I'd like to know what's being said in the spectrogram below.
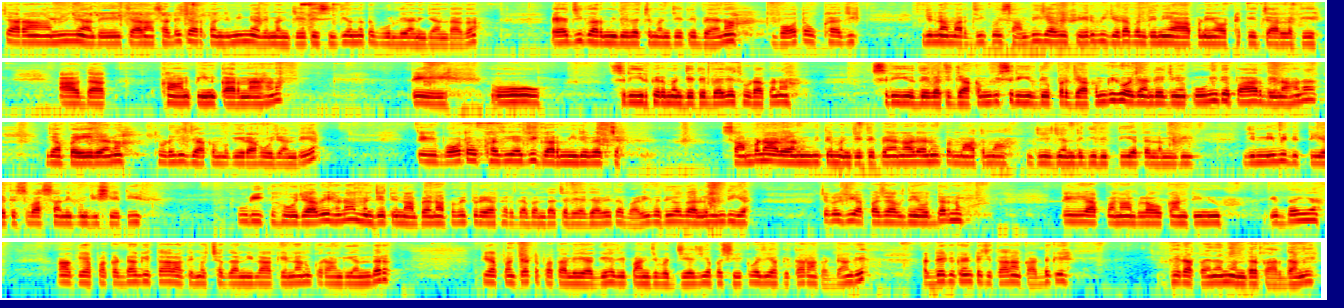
ਚਾਰਾਂ ਮਹੀਨਿਆਂ ਦੇ, ਚਾਰਾਂ, ਸਾਢੇ ਚਾਰ, ਪੰਜ ਮਹੀਨਿਆਂ ਦੇ ਮੰਜੇ ਤੇ ਸੀਗੇ, ਉਹਨਾਂ ਤੋਂ ਬੋਲਿਆ ਨਹੀਂ ਜਾਂਦਾਗਾ। ਇਹ ਜੀ ਗਰਮੀ ਦੇ ਵਿੱਚ ਮੰਜੇ ਤੇ ਬਹਿਣਾ ਬਹੁਤ ਔਖਾ ਜੀ। ਜਿੰਨਾ ਮਰਜ਼ੀ ਕੋਈ ਸਾਂਭੀ ਜਾਵੇ, ਫਿਰ ਵੀ ਜਿਹੜਾ ਬੰਦੇ ਨੇ ਆਪ ਨੇ ਉੱਠ ਕੇ ਚੱਲ ਕੇ ਆਪਦਾ ਖਾਣ ਪੀਣ ਕਰਨਾ, ਹਨਾ। ਤੇ ਉਹ ਸਰੀਰ ਫਿਰ ਮੰਜੇ ਤੇ ਬਹਿ ਜੇ ਥੋੜਾ ਕਣਾ ਸਰੀਰ ਦੇ ਵਿੱਚ ਜ਼ਖਮ ਵੀ, ਸਰੀਰ ਦੇ ਉੱਪਰ ਜ਼ਖਮ ਵੀ ਹੋ ਜਾਂਦੇ ਜਿਵੇਂ ਕੂਣੀ ਤੇ ਪਾਰ ਦੇਣਾ ਹਨਾ। ਜਾਂ ਪਏ ਰਹਿਣਾ ਥੋੜੇ ਜਿਹੇ ਜ਼ਖਮ ਵਗੈਰਾ ਹੋ ਜਾਂਦੇ ਆ। ਤੇ ਬਹੁਤ ਔਖਾ ਜੀ ਹੈ ਜੀ ਗਰਮੀ ਦੇ ਵਿੱਚ। ਸਾਂਭਣ ਵਾਲਿਆਂ ਨੂੰ ਵੀ ਤੇ ਮੰਜੇ ਤੇ ਪੈਣ ਵਾਲਿਆਂ ਨੂੰ ਪਰਮਾਤਮਾ ਜੇ ਜ਼ਿੰਦਗੀ ਦਿੱਤੀ ਹੈ ਤਾਂ ਲੰਬੀ, ਜਿੰਨੀ ਵੀ ਦਿੱਤੀ ਹੈ ਤੇ ਸਵਾਸਾਂ ਦੀ ਪੂੰਜੀ ਛੇਤੀ ਪੂਰੀ ਕੁ ਹੋ ਜਾਵੇ, ਹਨਾ? ਮੰਜੇ ਤੇ ਨਾ ਪੈਣਾ ਪਵੇ, ਤੁਰਿਆ ਫਿਰਦਾ ਬੰਦਾ ਚਲਿਆ ਜਾਵੇ ਤਾਂ ਬਾਲੀ ਵਧੀਆ ਗੱਲ ਹੁੰਦੀ ਆ। ਚਲੋ ਜੀ, ਆਪਾਂ ਚੱਲਦੇ ਹਾਂ ਉਧਰ ਨੂੰ ਤੇ ਆਪਾਂ ਨਾ ਬਲੌਗ ਕੰਟੀਨਿਊ ਇਦਾਂ ਹੀ ਆ। ਆ ਕੇ ਆਪਾਂ ਕੱਢਾਂਗੇ ਧਾਰਾਂ ਤੇ ਮੱਛਰਦਾਨੀ ਲਾ ਕੇ ਇਹਨਾਂ ਨੂੰ ਕਰਾਂਗੇ ਅੰਦਰ ਤੇ ਆਪਾਂ ਝਟ ਪਤਾ ਲੈ ਆਗੇ, ਹਜੇ 5 ਵਜੇ ਆ ਜੀ, ਆਪਾਂ 6 ਵਜੇ ਆ ਕੇ ਧਾਰਾਂ ਕੱਢਾਂਗੇ। ਅੱਧੇ ਕੁ ਘੰਟੇ 'ਚ ਧਾਰਾਂ ਕੱਢ ਕੇ ਫਿਰ ਆਪਾਂ ਇਹਨਾਂ ਨੂੰ ਅੰਦਰ ਕਰ ਦਾਂਗੇ।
